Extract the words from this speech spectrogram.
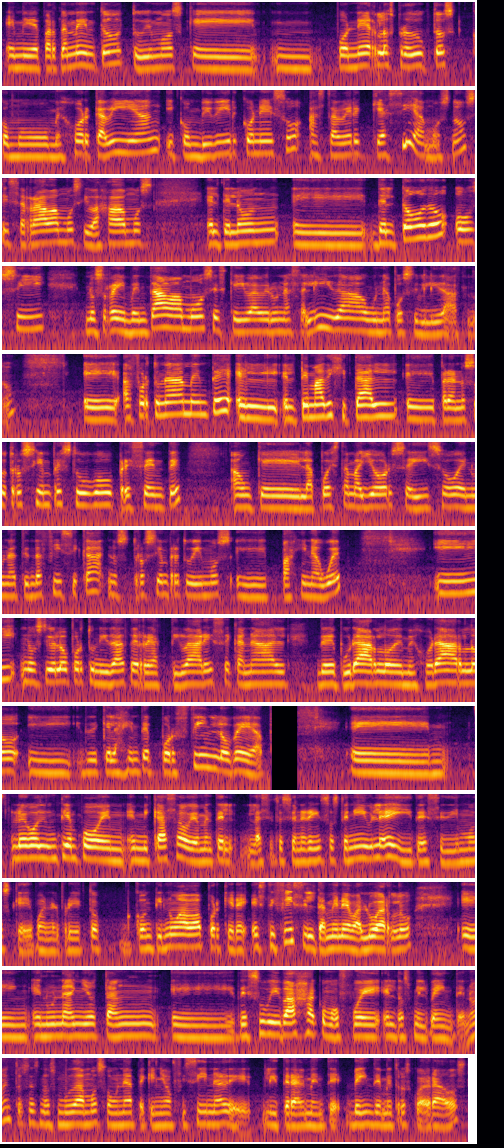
en mi departamento, tuvimos que mm, poner los productos como mejor cabían y convivir con eso hasta ver qué hacíamos, ¿no? Si cerrábamos y bajábamos el telón eh, del todo o si nos reinventábamos, es que iba a haber una salida, una posibilidad, ¿no? Eh, afortunadamente el, el, tema digital eh, para nosotros siempre estuvo presente, aunque la apuesta mayor se hizo en una tienda física, nosotros siempre tuvimos eh, página web y nos dio la oportunidad de reactivar ese canal, de depurarlo, de mejorarlo y de que la gente por fin lo vea. Eh, luego de un tiempo en, mi casa, obviamente la situación era insostenible y decidimos que bueno, el proyecto continuaba porque era, es difícil también evaluarlo en, un año tan eh, de sub y baja como fue el 2020. ¿no? Entonces nos mudamos a una pequeña oficina de literalmente 20 metros cuadrados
